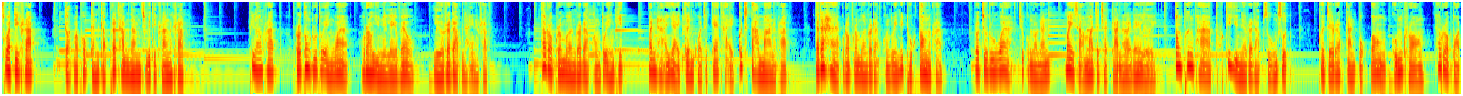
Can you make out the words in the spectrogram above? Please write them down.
สวัสดีครับ กลับมาพบกันกับพระธรรมนำชีวิตอีกครั้งนะครับ พี่น้องครับ เราต้องรู้ตัวเองว่าเราอยู่ในเลเวลหรือระดับไหนนะครับ ถ้าเราประเมินระดับของตัวเองผิด ปัญหาใหญ่เกินกว่าจะแก้ไขก็จะตามมานะครับ แต่ถ้าหากเราประเมินระดับของตัวเองได้ถูกต้องนะครับ เราจะรู้ว่าชีวิตของเรานั้นไม่สามารถจะจัดการอะไรได้เลย ต้องพึ่งพาผู้ที่อยู่ในระดับสูงสุด เพื่อจะรับการปกป้อง คุ้มครอง ให้เราปลอด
